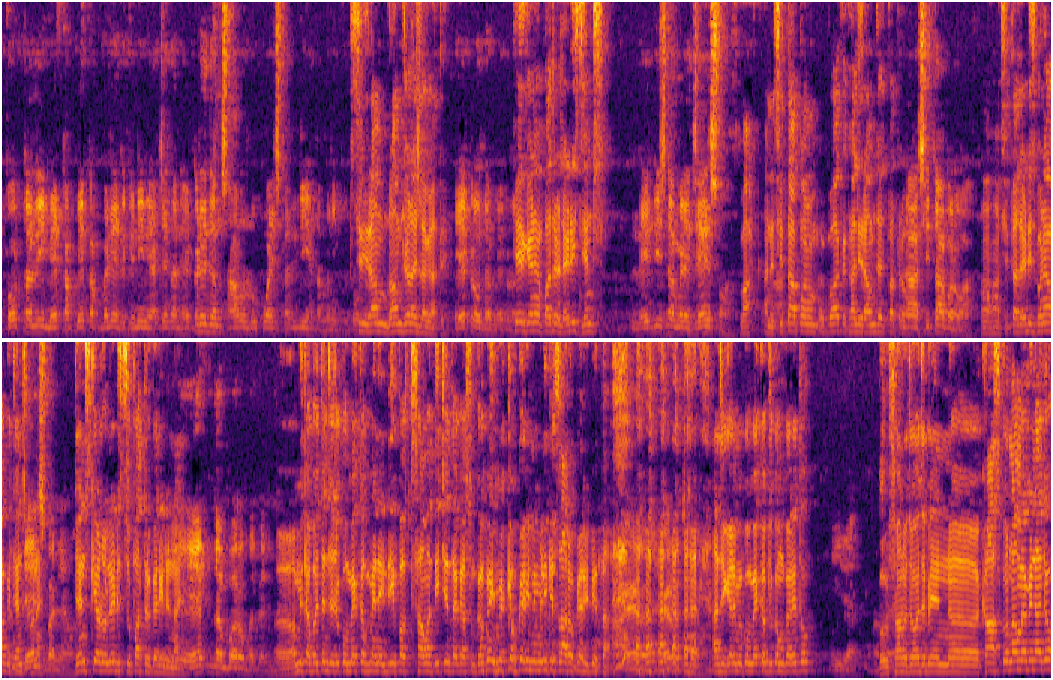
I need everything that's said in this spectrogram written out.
ટોટલી મેકઅપ બેકઅપ મેળે ગણીને અચે તને એકડેદમ સારો લુક વાઇઝ કરી દઈએ હતા મને શ્રી રામ રામ જડા જ લગાતે. એકડો દમ એકડો. કેર ગણે પાત્ર લેડીઝ જેન્ટ્સ લેડીઝ ના મળે જેન્ટ્સ વાહ. વાહ અને સીતા પણ વાહ ખાલી રામજાજ પાત્ર ના સીતા પણ વાહ. હા હા સીતા લેડીઝ બનાવ્યા કે જેન્ટ્સ બનાવ્યા જેન્ટ્સ કેડો લેડીઝનું પાત્ર કરી દેના એકદમ બરોબર કરી અમિતાભ બચ્ચન જે મેકઅપ મેન દીપક સાવંત જે તગા શું ગમે મેકઅપ કરીને મળી કે સારો કરી દેતા. આજે ઘર મે કો મેકઅપ જો કમ કરે તો? બહુ સારો જવાબ છે બેન. ખાસ કોર નામ બેન આજો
